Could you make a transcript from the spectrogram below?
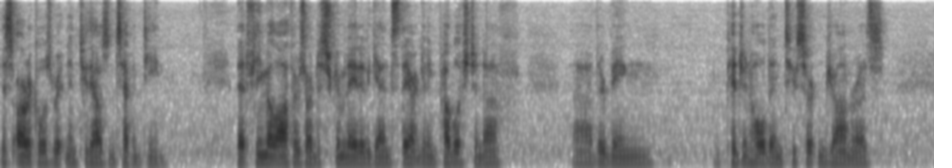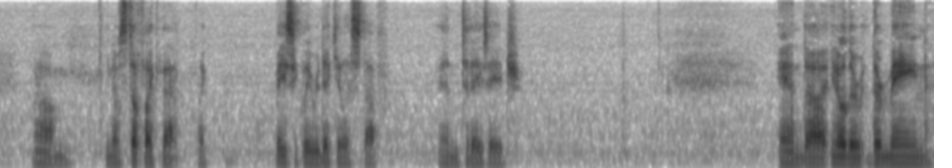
this article was written in 2017. That female authors are discriminated against, they aren't getting published enough, uh, they're being pigeonholed into certain genres. Um, you know, stuff like that. Like, basically ridiculous stuff in today's age. And, uh, you know, their, their main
